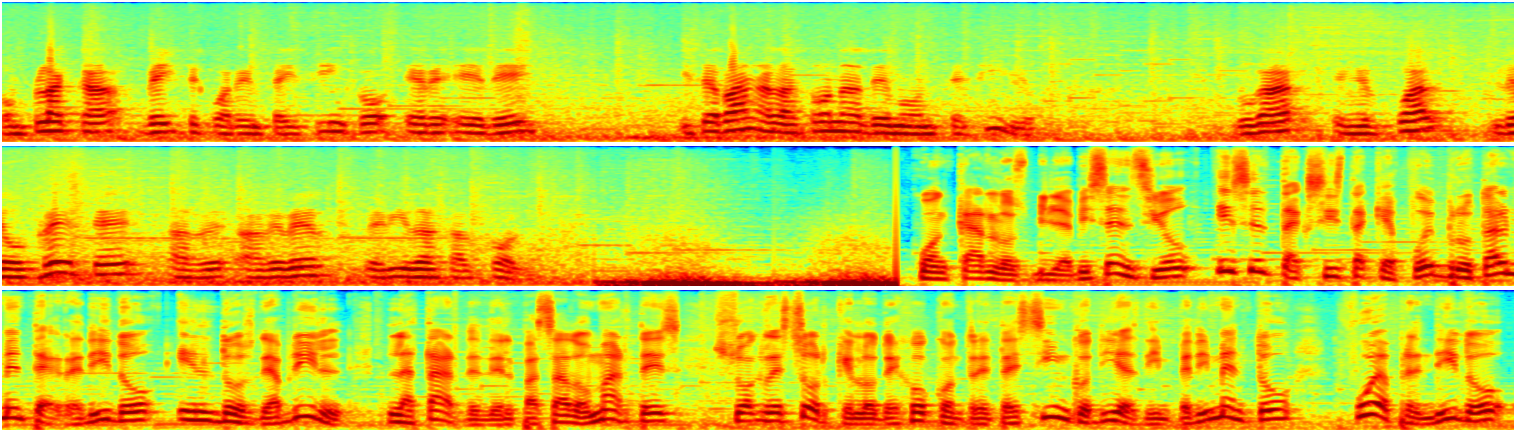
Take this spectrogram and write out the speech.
con placa 2045 RED y se van a la zona de Montecillo, lugar en el cual le ofrece a, beber bebidas alcohólicas. Juan Carlos Villavicencio es el taxista que fue brutalmente agredido el 2 de abril. La tarde del pasado martes, su agresor que lo dejó con 35 días de impedimento fue aprendido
